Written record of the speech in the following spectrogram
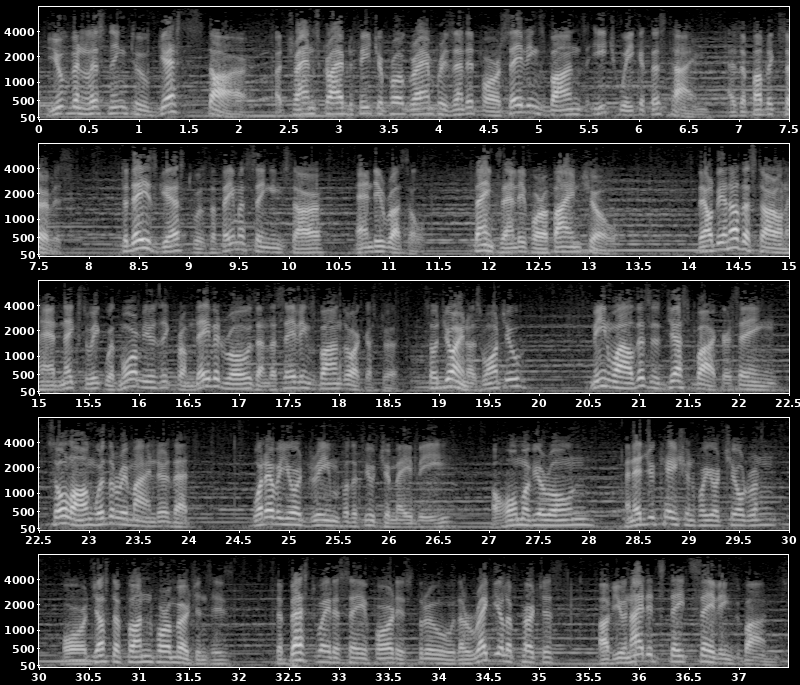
You've been listening to Guest Star, a transcribed feature program presented for savings bonds each week at this time as a public service. Today's guest was the famous singing star, Andy Russell. Thanks, Andy, for a fine show. There'll be another star on hand next week with more music from David Rose and the Savings Bonds Orchestra. So join us, won't you? Meanwhile, this is Jess Barker saying so long with the reminder that whatever your dream for the future may be, a home of your own, an education for your children, or just a fund for emergencies, the best way to save for it is through the regular purchase of United States savings bonds.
